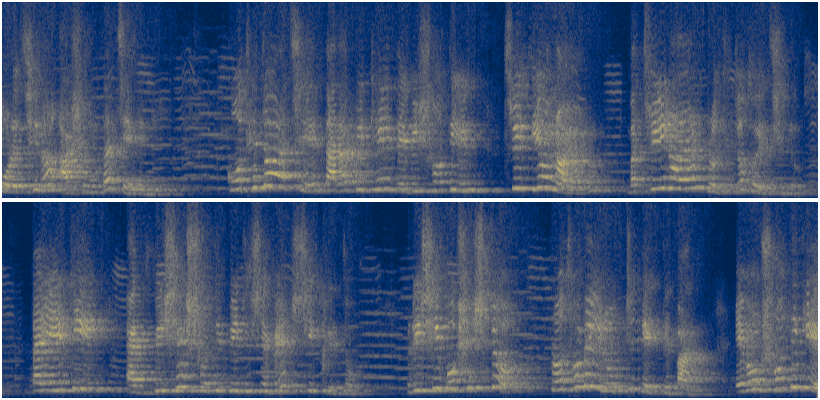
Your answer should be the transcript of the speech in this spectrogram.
পড়েছিল আসুন তা জেনে কথিত আছে তারাপীঠে দেবী সতীর তৃতীয় নয়ন বা ত্রিনয়ন প্রথিত হয়েছিল। তাই এটি এক বিশেষ সতীপীঠ হিসেবে স্বীকৃত। ঋষি বশিষ্ঠ প্রথমে এই রূপটি দেখতে পান এবং সতীকে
